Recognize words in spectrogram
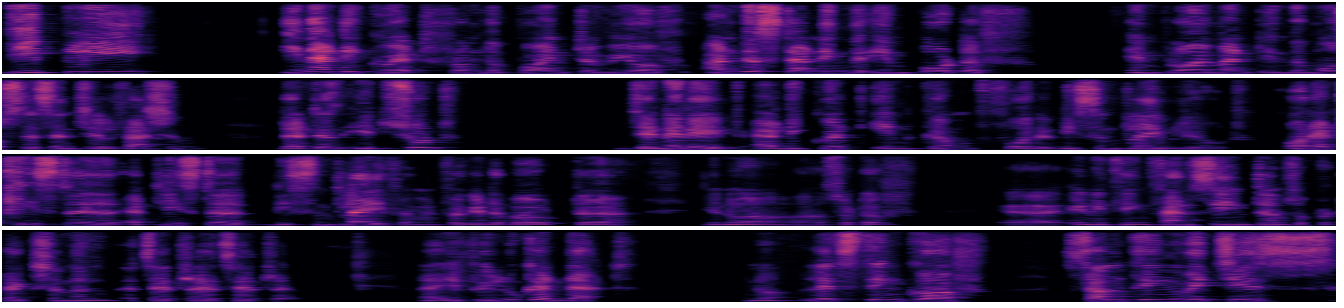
deeply inadequate from the point of view of understanding the import of employment in the most essential fashion. That is, it should generate adequate income for a decent livelihood, or at least uh, at least a decent life. I mean, forget about uh, you know uh, sort of anything fancy in terms of protection and etc. etc. if we look at that, you know, let's think of something which is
